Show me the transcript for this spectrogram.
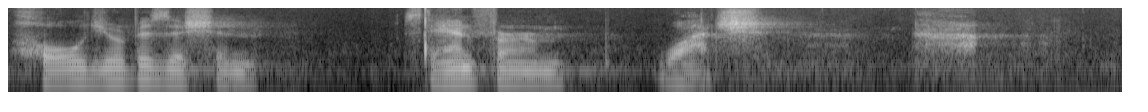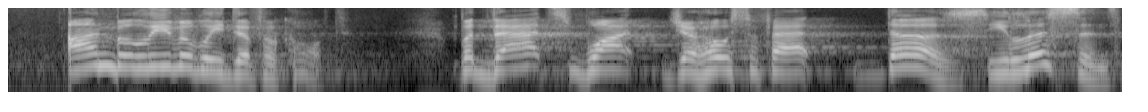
hold your position, stand firm, watch. Unbelievably difficult. But that's what Jehoshaphat does. He listens.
